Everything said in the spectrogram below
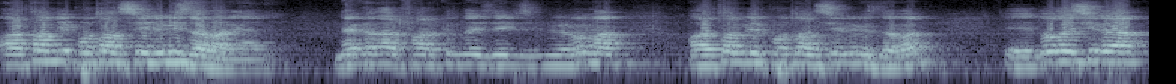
artan bir potansiyelimiz de var yani. Ne kadar farkındayız değiliz bilmiyorum ama artan bir potansiyelimiz de var. E, dolayısıyla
